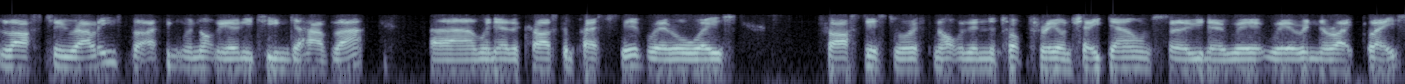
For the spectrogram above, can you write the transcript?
last two rallies, but I think we're not the only team to have that. Uh, we know the car's competitive. We're always fastest, or if not within the top three on shakedown. So you know we're we're in the right place.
